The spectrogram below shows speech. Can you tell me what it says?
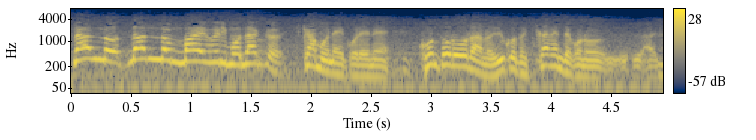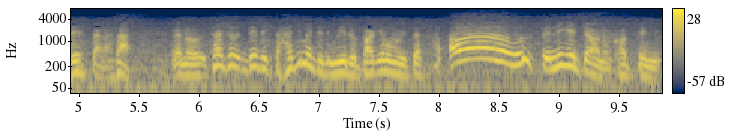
何の、何の前振りもなく。しかもね、これね、コントローラーの言うこと聞かねえんだよ、このレスターがさ。あの、最初出てきて初めて見る化け物見て、あーって逃げちゃうの、勝手に。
